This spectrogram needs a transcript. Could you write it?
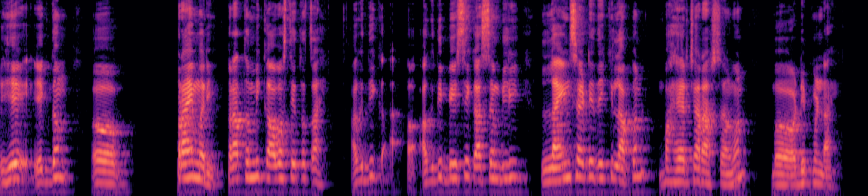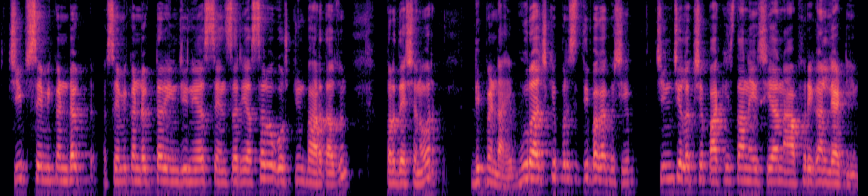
हे एकदम प्रायमरी प्राथमिक अवस्थेतच आहे. अगदी अगदी बेसिक असेंब्ली लाईनसाठी देखील आपण बाहेरच्या राष्ट्रांवर डिपेंड आहे. Chip semiconduct semiconductor engineer sensor या सर्व गोष्टी भारत अजून प्रदेशांवर डिपेंड आहे. भूराजकीय परिस्थिती बघा कशी चीनचे लक्ष पाकिस्तान एशिया आणि लॅटिन.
